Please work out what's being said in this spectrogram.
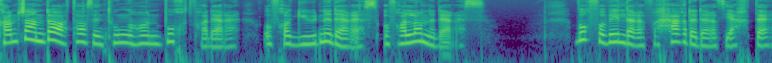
Kanskje han da tar sin tunge hånd bort fra dere og fra gudene deres og fra landet deres. Hvorfor vil dere forherde deres hjerte,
